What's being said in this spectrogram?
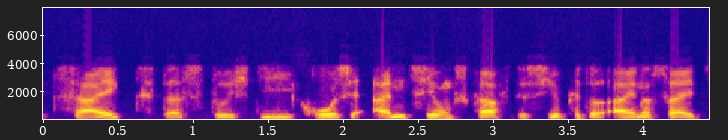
gezeigt, dass durch die große Anziehungskraft des Jupiter einerseits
